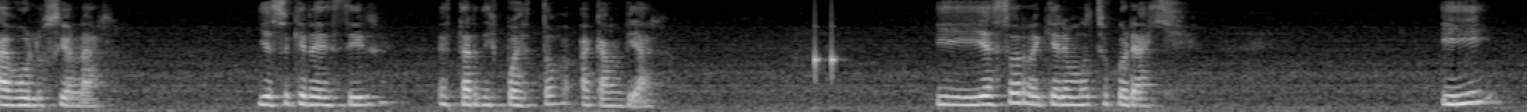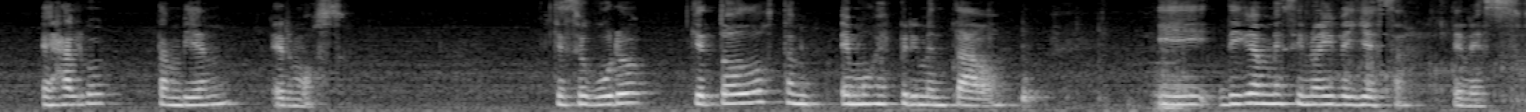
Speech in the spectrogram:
a evolucionar. Y eso quiere decir estar dispuestos a cambiar. Y eso requiere mucho coraje. Y es algo también hermoso, que seguro que todos hemos experimentado. Y díganme si no hay belleza en eso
